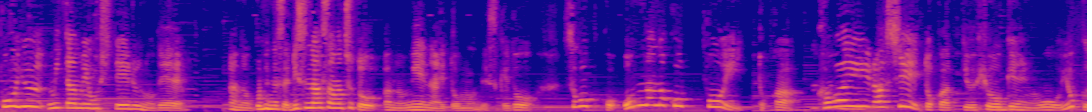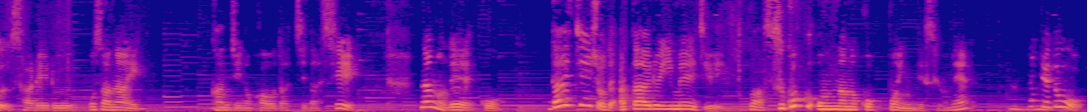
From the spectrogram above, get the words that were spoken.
こういう見た目をしているので、あの、ごめんなさい。リスナーさんはちょっと、あの、見えないと思うんですけど、すごくこう、女の子っぽいとか、可愛らしいとかっていう表現をよくされる幼い感じの顔立ちだし、なので、こう、第一印象で与えるイメージはすごく女の子っぽいんですよね。だけど、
